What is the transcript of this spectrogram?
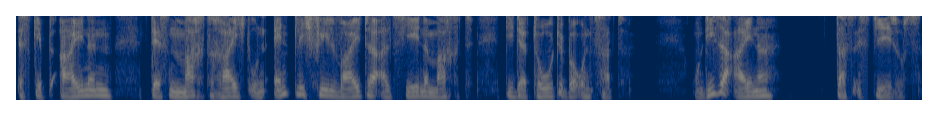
Es gibt einen, dessen Macht reicht unendlich viel weiter als jene Macht, die der Tod über uns hat. Und dieser eine, das ist Jesus.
